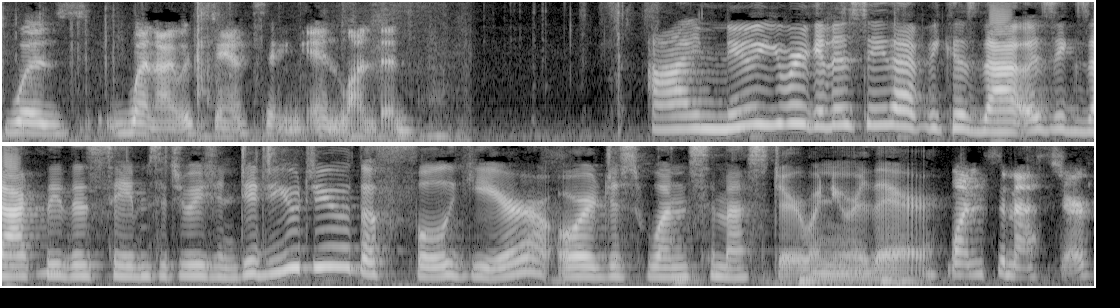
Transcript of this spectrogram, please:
was when I was dancing in London. I knew you were going to say that because that was exactly the same situation. Did you do the full year or just one semester when you were there? One semester.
